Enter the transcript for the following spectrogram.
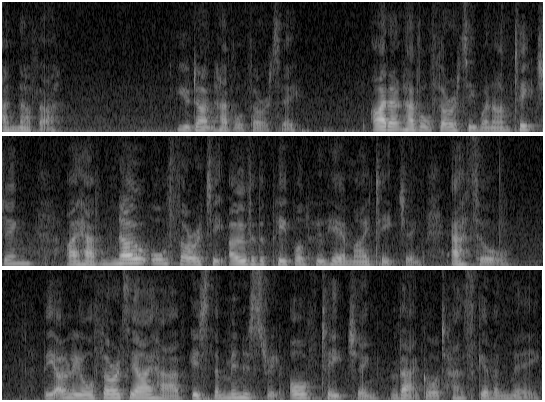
another. You don't have authority. I don't have authority when I'm teaching. I have no authority over the people who hear my teaching at all. The only authority I have is the ministry of teaching that God has given me.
